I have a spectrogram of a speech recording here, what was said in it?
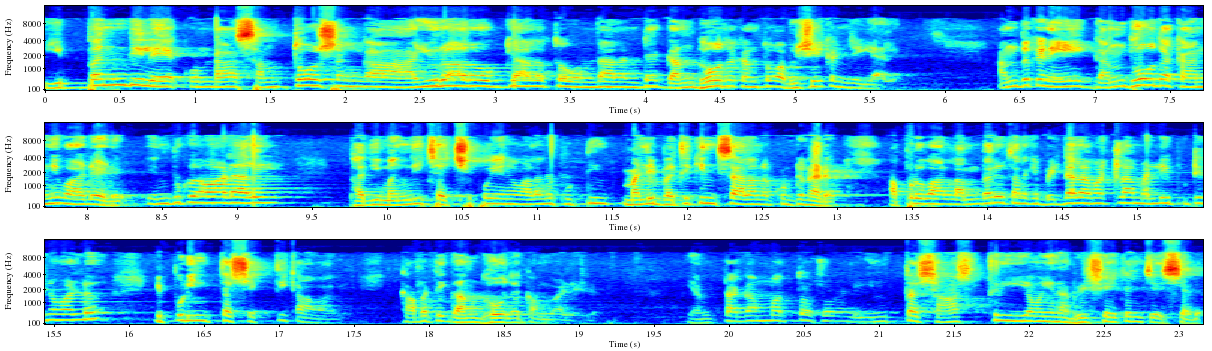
ఇబ్బంది లేకుండా సంతోషంగా ఆయురారోగ్యాలతో ఉండాలంటే గంధోదకంతో అభిషేకం చేయాలి అందుకని గంధోదకాన్ని వాడాడు. ఎందుకు వాడాలి? పది మంది చచ్చిపోయిన వాళ్ళని పుట్టి మళ్ళీ బతికించాలనుకుంటున్నాడు. అప్పుడు వాళ్ళందరూ తనకి బిడ్డల పట్ల మళ్ళీ పుట్టిన వాళ్ళు ఇప్పుడు ఇంత శక్తి కావాలి. కాబట్టి గంధోదకం వాడాడు. ఎంత గమ్మత్తో చూడండి ఇంత శాస్త్రీయమైన అభిషేకం చేశాడు.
